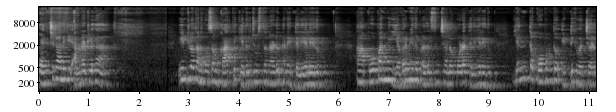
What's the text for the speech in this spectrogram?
పెంచడానికి అన్నట్లుగా ఇంట్లో తన కోసం కార్తీక్ ఎదురు చూస్తున్నాడు అని తెలియలేదు. ఆ కోపాన్ని ఎవరి మీద ప్రదర్శించాలో కూడా తెలియలేదు. ఎంత కోపంతో ఇంటికి వచ్చాడు.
